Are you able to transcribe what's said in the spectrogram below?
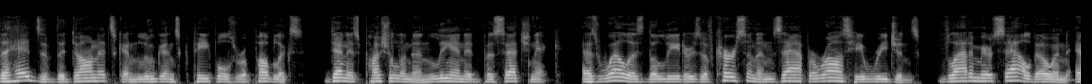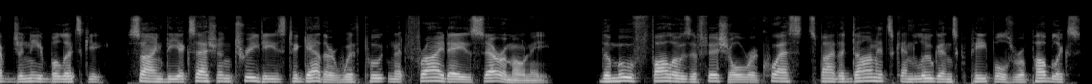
The heads of the Donetsk and Lugansk People's Republics, Denis Pushilin and Leonid Pasechnik, as well as the leaders of Kherson and Zaporozhye regions, Vladimir Saldo and Evgeny Balitsky, signed the accession treaties together with Putin at Friday's ceremony. The move follows official requests by the Donetsk and Lugansk People's Republics,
